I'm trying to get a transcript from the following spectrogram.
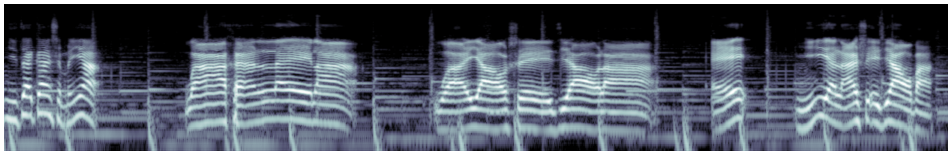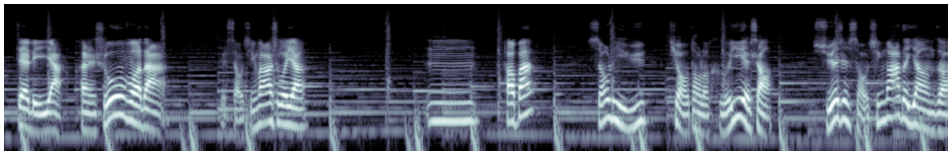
你在干什么呀？”我很累啦，我要睡觉啦。哎，你也来睡觉吧，这里呀很舒服的。这小青蛙说呀：“嗯，好吧。”小鲤鱼跳到了荷叶上，学着小青蛙的样子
